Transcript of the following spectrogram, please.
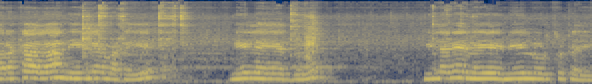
సొరకాల? నీళ్ళే పడతాయి. నీళ్ళు వేయద్దు. ఇలానే నీళ్ళు ఉడుతుంటాయి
